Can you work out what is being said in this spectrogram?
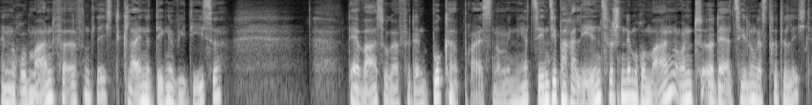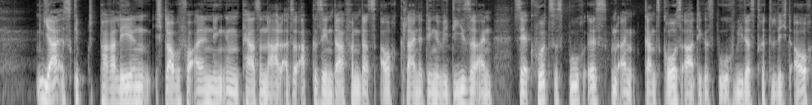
einen Roman veröffentlicht, Kleine Dinge wie diese. Der war sogar für den Booker-Preis nominiert. Sehen Sie Parallelen zwischen dem Roman und äh, der Erzählung Das dritte Licht? Ja, es gibt Parallelen, ich glaube vor allen Dingen im Personal. Also abgesehen davon, dass auch kleine Dinge wie diese ein sehr kurzes Buch ist und ein ganz großartiges Buch, wie das dritte Licht auch.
